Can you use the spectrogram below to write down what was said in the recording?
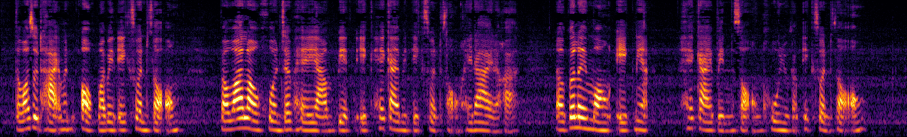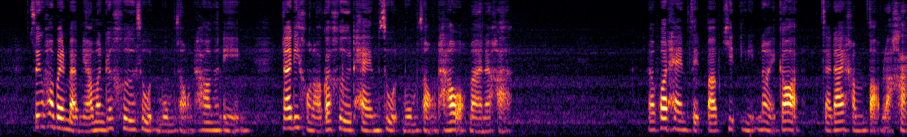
ๆ แต่ว่าสุดท้ายมันออกมาเป็น x ส่วน 2 แปลว่าเราควรจะพยายามเปลี่ยน x ให้กลายเป็น x ส่วน 2 ให้ได้นะคะ เราก็เลยมอง x เนี่ยให้กลายเป็น 2 คูณอยู่กับ x ส่วน 2 ซึ่งพอเป็นแบบนี้มันก็คือสูตรมุม 2 เท่านั่นเอง หน้าที่ของเราก็คือแทนสูตรมุม 2 เท่าออกมานะคะ แล้วพอแทนเสร็จปั๊บคิดอีกนิดหน่อยก็จะได้คำตอบแล้วค่ะ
